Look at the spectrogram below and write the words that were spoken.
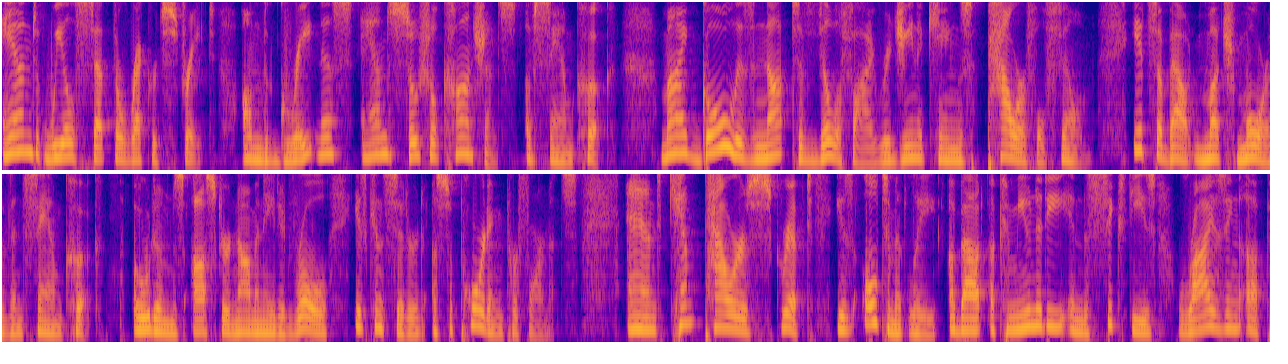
And we'll set the record straight on the greatness and social conscience of Sam Cooke. My goal is not to vilify Regina King's powerful film. It's about much more than Sam Cooke. Odom's Oscar nominated role is considered a supporting performance. And Kemp Powers' script is ultimately about a community in the 60s rising up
